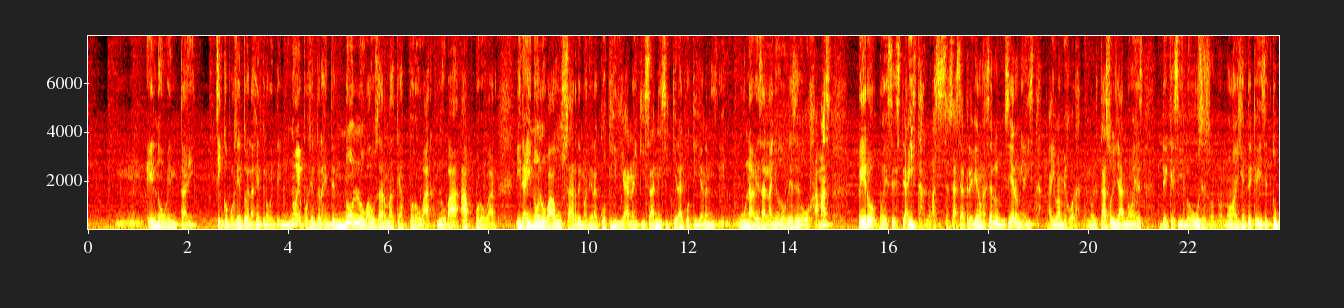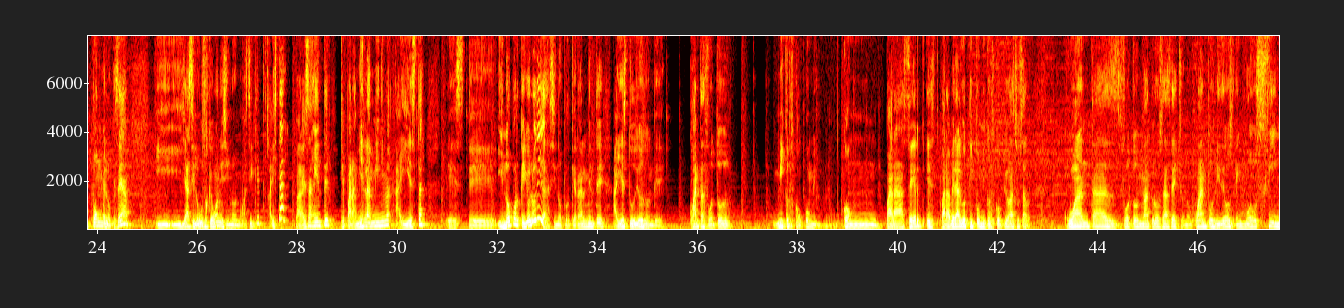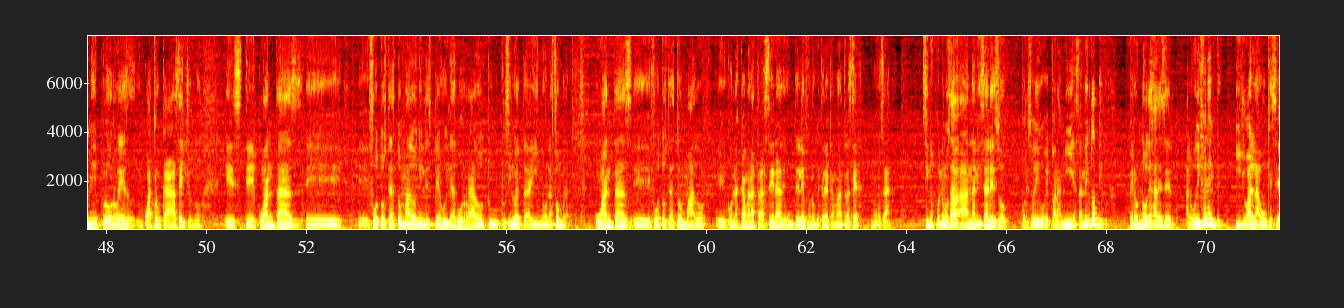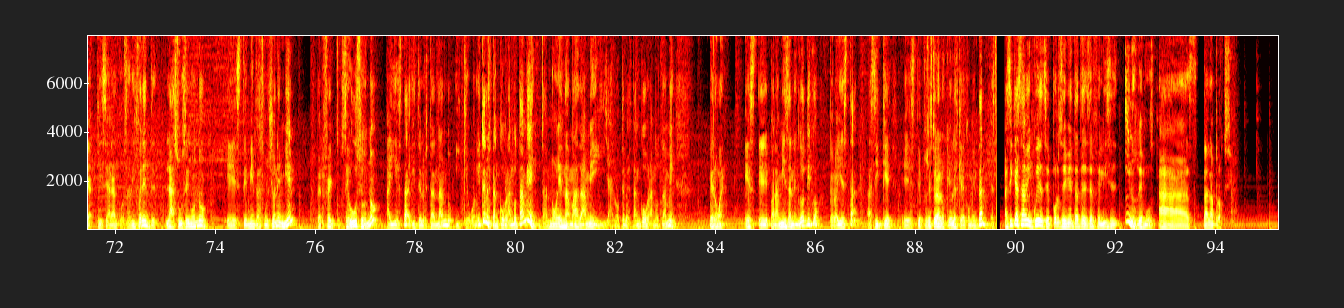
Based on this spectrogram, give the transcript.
el 90 5% de la gente, 99% de la gente no lo va a usar más que a probar, lo va a probar y de ahí no lo va a usar de manera cotidiana y quizá ni siquiera cotidiana, ni una vez al año, dos veces o jamás. Pero pues este, ahí está, ¿no? Así, se atrevieron a hacerlo, lo hicieron y ahí está, ahí va mejorando. ¿no? El caso ya no es de que si lo uses o no, ¿no? Hay gente que dice, tú ponme lo que sea y, y ya si lo uso, qué bueno, y si no, no. Así que pues ahí está, para esa gente, que para mí es la mínima, ahí está. Este, y no porque yo lo diga, sino porque realmente hay estudios donde cuántas fotos microscopio con, para hacer para ver algo tipo microscopio has usado cuántas fotos macros has hecho no cuántos videos en modo cine ProRes 4K has hecho no este cuántas eh, eh, fotos te has tomado en el espejo y le has borrado tu, silueta ahí, ¿no? La sombra. ¿Cuántas eh, fotos te has tomado eh, con la cámara trasera de un teléfono que trae cámara trasera? O sea, si nos ponemos a, analizar eso, por eso digo, para mí es anecdótico, pero no deja de ser algo diferente. Y yo alabo que, sea, que se hagan cosas diferentes, las usen o no, este, mientras funcionen bien, perfecto. Se use o no, ahí está y te lo están dando y qué bueno. Y te lo están cobrando también. O sea, no es nada más dame y ya no te lo están cobrando también. Pero bueno, es, eh, para mí es anecdótico, pero ahí está. Así que, este, pues esto era lo que yo les quería comentar. Así que ya saben, cuídense, por si bien, traten de ser felices y nos vemos hasta la próxima.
